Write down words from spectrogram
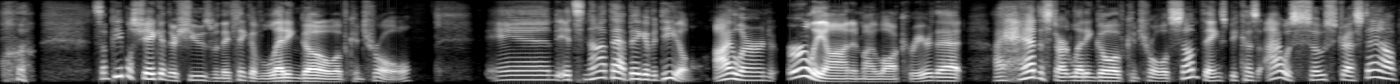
Some people shake in their shoes when they think of letting go of control, and it's not that big of a deal. I learned early on in my law career that I had to start letting go of control of some things because I was so stressed out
